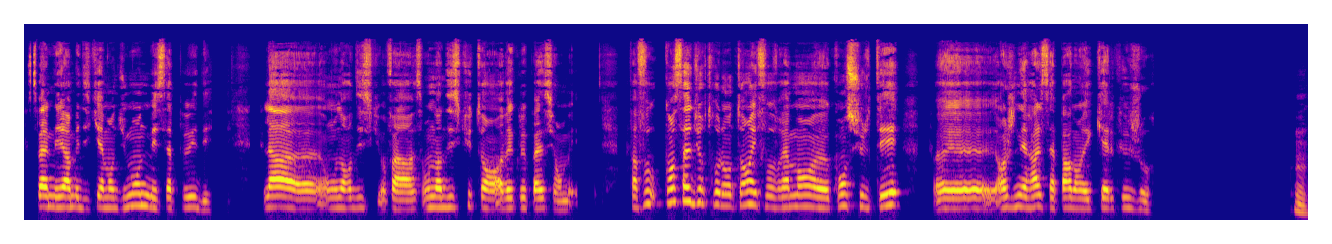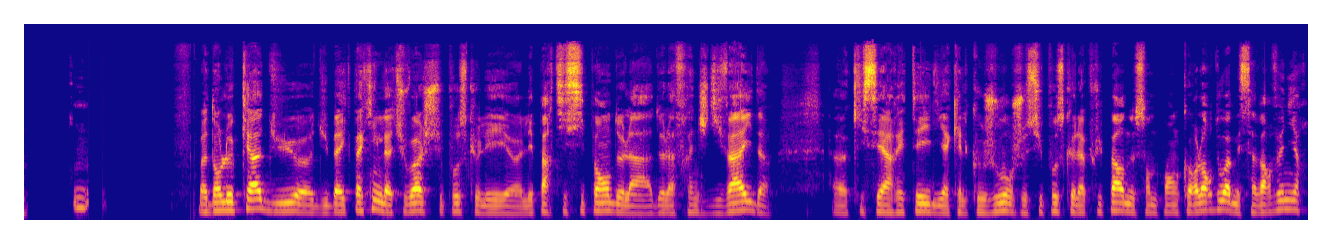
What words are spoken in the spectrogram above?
c'est pas le meilleur médicament du monde, mais ça peut aider. Là, on en discute, enfin, on en discute avec le patient, mais Enfin, faut, quand ça dure trop longtemps, il faut vraiment consulter. en général, ça part dans les quelques jours. Bah dans le cas du, du bikepacking, là, tu vois, je suppose que les, les participants de la, de la French Divide, euh, qui s'est arrêté il y a quelques jours. Je suppose que la plupart ne sentent pas encore leurs doigts, mais ça va revenir.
